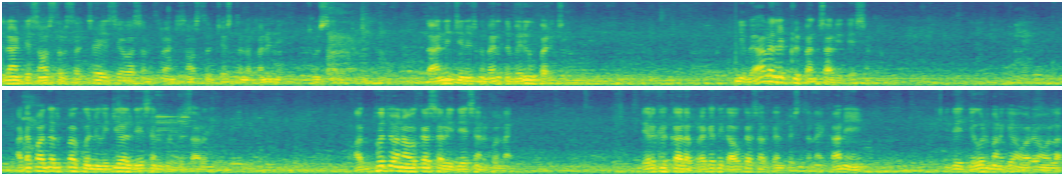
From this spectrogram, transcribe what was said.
ఇలాంటి సంస్థలు సత్యాయి సేవా సంస్థ లాంటి సంస్థలు చేస్తున్న పనిని చూశాను దాని నుంచి నేర్చుకుని మరింత మెరుగుపరిచి వేల రెట్లు పెంచాలి ఈ దేశంలో. అడపదడప కొన్ని విజయాలు దేశానికి ఉంటే చాలదు. అద్భుతమైన అవకాశాలు ఈ దేశానికి ఉన్నాయి దీర్ఘకాల ప్రగతికి అవకాశాలు కనిపిస్తున్నాయి. కానీ ఇదే దేవుడు మనకేం వరం వల్ల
